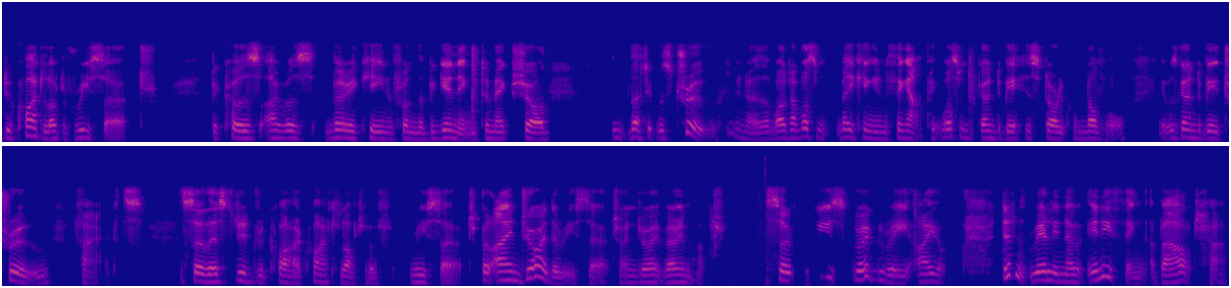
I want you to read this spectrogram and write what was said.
do quite a lot of research because I was very keen from the beginning to make sure that it was true. You know, that I wasn't making anything up. It wasn't going to be a historical novel. It was going to be true facts. So this did require quite a lot of research. But I enjoy the research. I enjoy it very much. So Louise Gregory, I didn't really know anything about her.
